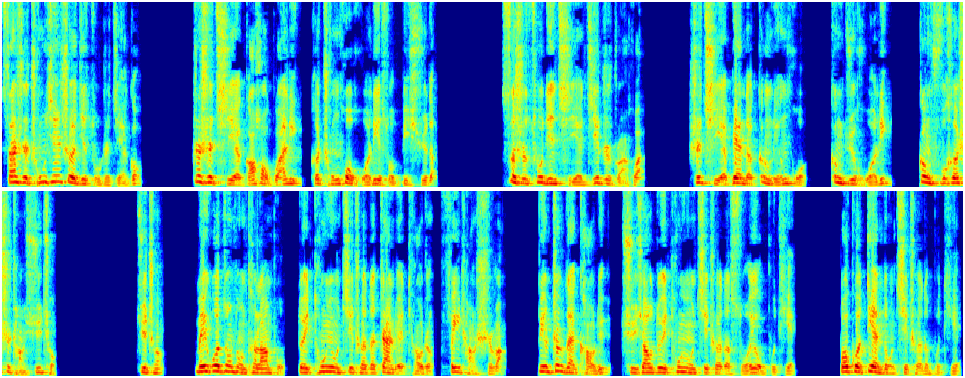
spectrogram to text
三是重新设计组织结构，这是企业搞好管理和重获活力所必须的。四是促进企业机制转换，使企业变得更灵活、更具活力、更符合市场需求。据称，美国总统特朗普对通用汽车的战略调整非常失望，并正在考虑取消对通用汽车的所有补贴，包括电动汽车的补贴，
